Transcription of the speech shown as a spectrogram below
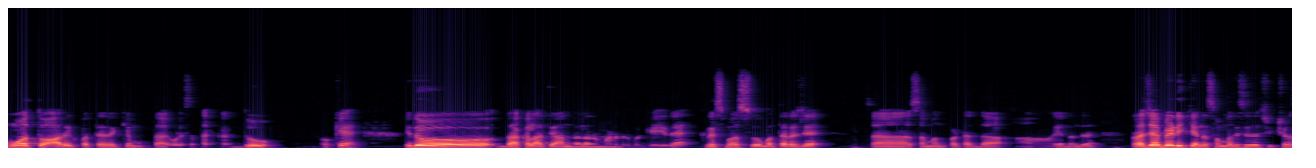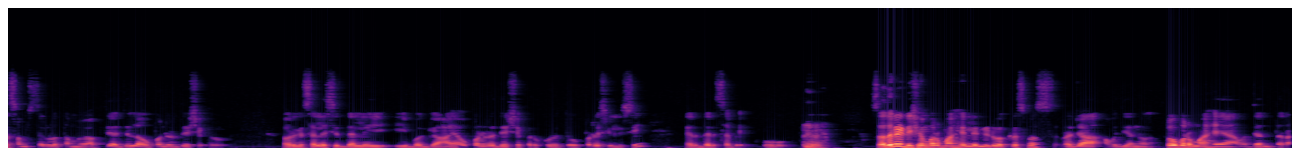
ಮೂವತ್ತು, ಆರು, ಇಪ್ಪತ್ತೈದಕ್ಕೆ ಮುಕ್ತಾಯಗೊಳಿಸತಕ್ಕದ್ದು. ಓಕೆ? ಇದು ದಾಖಲಾತಿ ಆಂದೋಲನ ಮಾಡೋದ್ರ ಬಗ್ಗೆ ಇದೆ. ಕ್ರಿಸ್ಮಸ್ಸು ಮತ್ತು ರಜೆ ಸಂಬಂಧಪಟ್ಟದ್ದ ಏನಂದ್ರೆ ರಜೆ ಬೇಡಿಕೆಯನ್ನು ಸಂಬಂಧಿಸಿದ ಶಿಕ್ಷಣ ಸಂಸ್ಥೆಗಳು ತಮ್ಮ ವ್ಯಾಪ್ತಿಯ ಜಿಲ್ಲಾ ಉಪನಿರ್ದೇಶಕರು ಅವರಿಗೆ ಸಲ್ಲಿಸಿದ್ದಲ್ಲಿ ಈ ಬಗ್ಗೆ ಆಯಾ ಉಪನಿರ್ದೇಶಕರು ಕುರಿತು ಪರಿಶೀಲಿಸಿ ನಿರ್ಧರಿಸಬೇಕು. ಸದರಿ ಡಿಸೆಂಬರ್ ಮಾಹೆಯಲ್ಲಿ ನೀಡುವ ಕ್ರಿಸ್ಮಸ್ ರಜಾ ಅವಧಿಯನ್ನು ಅಕ್ಟೋಬರ್ ಮಾಹೆಯ ಮಧ್ಯಂತರ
